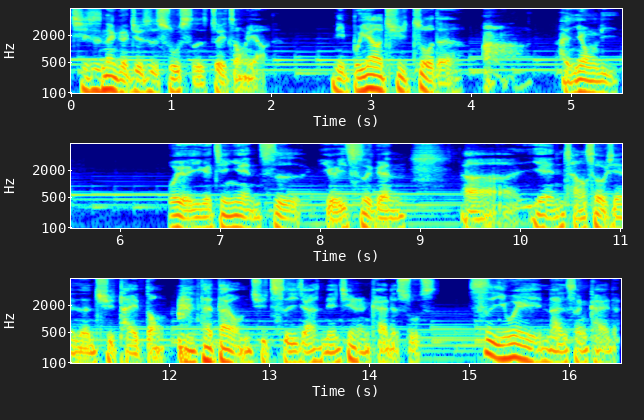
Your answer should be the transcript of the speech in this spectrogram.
其实那个就是舒食最重要的，你不要去做的啊很用力。我有一个经验是，有一次跟呃严长寿先生去台东，他带我们去吃一家年轻人开的素食。是一位男生开的，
